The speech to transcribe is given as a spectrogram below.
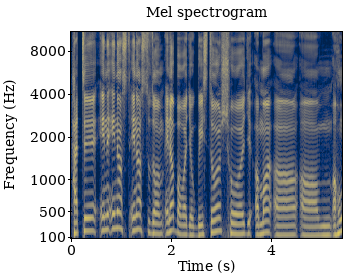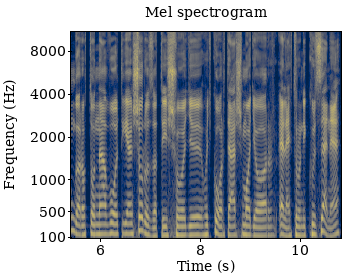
Hát én, én, azt, én azt tudom, én abban vagyok biztos, hogy a, a, a, a Hungarotonnál volt ilyen sorozat is, hogy, hogy kortárs magyar elektronikus zene,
